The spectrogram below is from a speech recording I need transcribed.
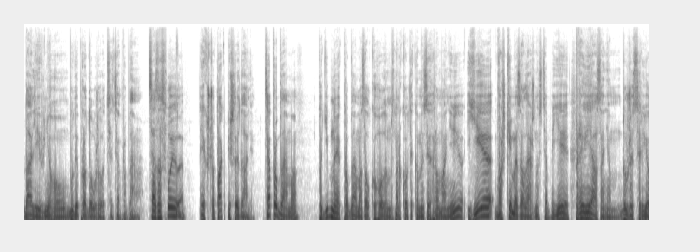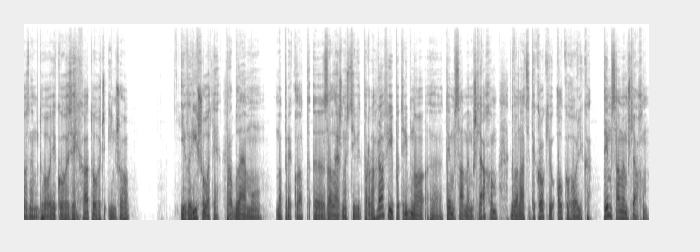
далі в нього буде продовжуватися ця проблема. Це засвоїли. Якщо так, пішли далі. Ця проблема. Подібно як проблема з алкоголем, з наркотиками, з ігроманією, є важкими залежностями, є прив'язанням дуже серйозним до якогось гріха того чи іншого і вирішувати проблему, наприклад, е, залежності від порнографії потрібно е, тим самим шляхом 12 кроків алкоголіка. Тим самим шляхом.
